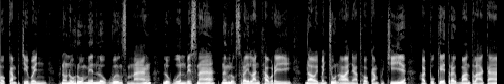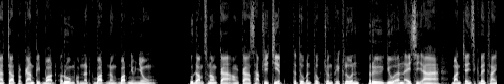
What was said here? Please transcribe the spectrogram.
មកកម្ពុជាវិញក្នុងនោះរួមមានលោកវឿងសំណាង លោកវឿនវាសនា និងលោកស្រីឡាញ់ថាវរី ដោយបញ្ជូនឲ្យអាញាធរកម្ពុជាហើយពួកគេត្រូវបានតុលាការចោទប្រកាន់ពីបទរួមគំនិតក្បត់និងបទញុះញង់ ឧត្តមស្នងការអង្គការសហប្រជាជាតិទទួលបន្ទុកជនភៀសខ្លួនឬ UNHCR បានចេញសេចក្តីថ្លែង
